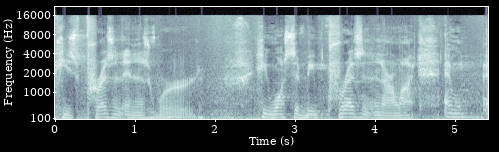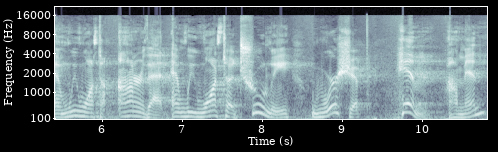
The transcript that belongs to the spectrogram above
He's present in His Word. He wants to be present in our life. And, and we want to honor that. And we want to truly worship Him. Amen?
